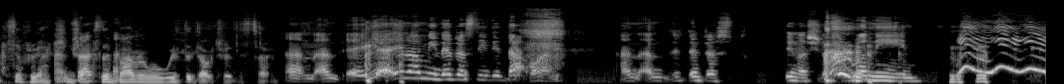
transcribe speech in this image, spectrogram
That's a reaction. I'm trying- Jackson and Barbara were with the doctor at this time. and and uh, yeah, you know what I mean. They just needed that one, and and they just you know she just run in, yeah, yeah, yeah,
